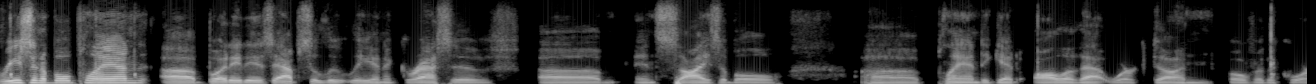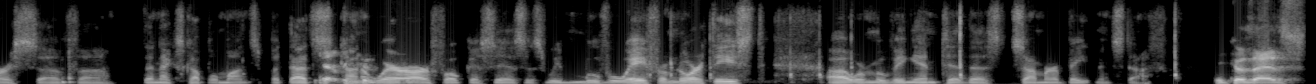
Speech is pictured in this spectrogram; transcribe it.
reasonable plan, uh, but it is absolutely an aggressive um, and sizable uh, plan to get all of that work done over the course of uh, the next couple months. But that's Yeah, kind of where our focus is as we move away from Northeast. Uh, we're moving into the summer abatement stuff. because as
